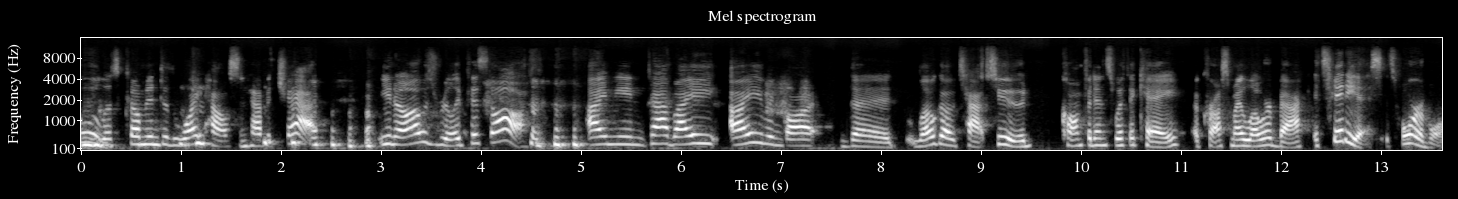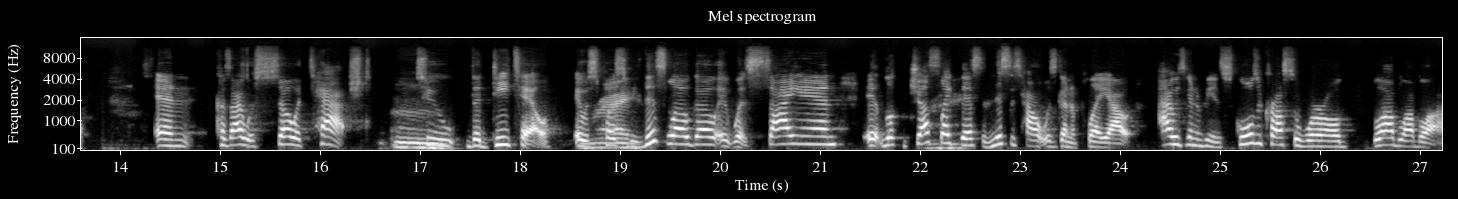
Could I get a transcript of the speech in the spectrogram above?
cool. Let's come into the White House and have a chat. you know, I was really pissed off. I mean, Tab, I, I even got the logo tattooed confidence with a K across my lower back. It's hideous. It's horrible and because I was so attached mm. to the detail. It was right. supposed to be this logo. It was cyan. It looked just right. like this, and this is how it was going to play out. I was going to be in schools across the world, blah blah blah.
